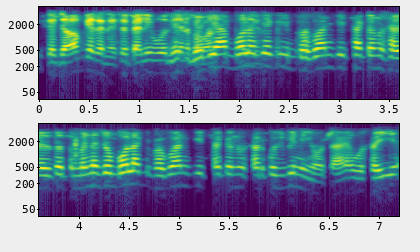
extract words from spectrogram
इसका जवाब क्या देने से पहले बोल दिया यदि आप की बोलोगे कि भगवान की इच्छा के अनुसार है तो, तो मैंने जो बोला कि भगवान की इच्छा के अनुसार कुछ भी नहीं होता है वो सही है?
